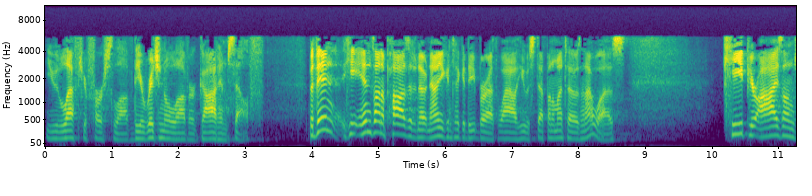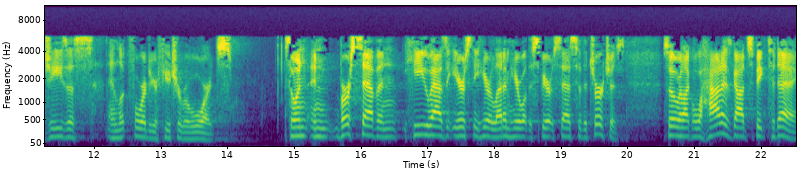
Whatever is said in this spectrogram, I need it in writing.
you left your first love, the original lover, God Himself. But then he ends on a positive note. Now you can take a deep breath. Wow, he was stepping on my toes, and I was. Keep your eyes on Jesus and look forward to your future rewards. So in, in verse 7, he who has ears to hear, let him hear what the Spirit says to the churches. So we're like, well, how does God speak today?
